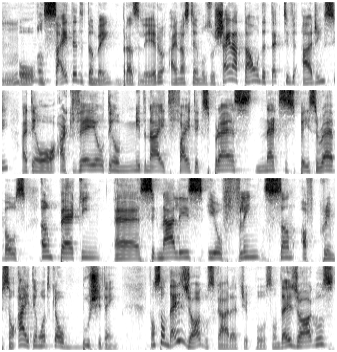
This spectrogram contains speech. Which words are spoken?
Uhum. O Unsighted também, brasileiro. Aí nós temos o Chinatown Detective Agency. Aí tem o Arcvale, tem o Midnight Fight Express, Next Space Rebels, Unpacking, é, Signalis e o Fling Son of Crimson. Ah, e tem um outro que é o Bushiden. Então são 10 jogos, cara. Tipo, são 10 jogos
